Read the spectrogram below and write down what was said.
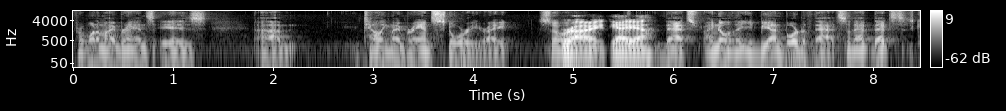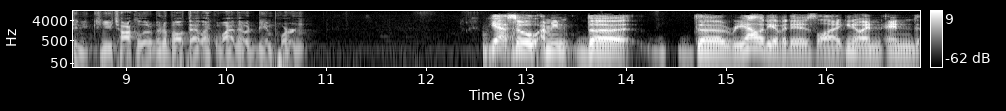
for one of my brands is um, telling my brand story, right? So right, yeah, yeah. That's I know that you'd be on board with that. So that that's can you can you talk a little bit about that, like why that would be important? Yeah, so I mean the the reality of it is like you know, and and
